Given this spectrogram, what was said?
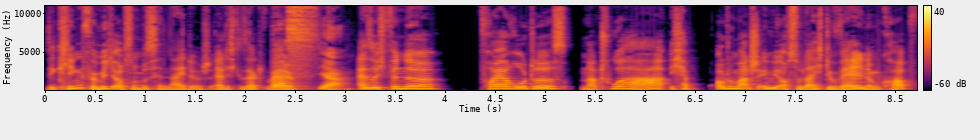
Sie klingt für mich auch so ein bisschen neidisch, ehrlich gesagt. Weil, das, ja. Also ich finde, feuerrotes Naturhaar, ich habe automatisch irgendwie auch so leichte Wellen im Kopf.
